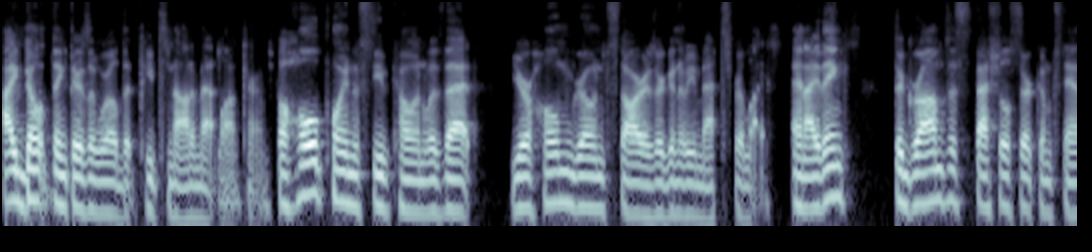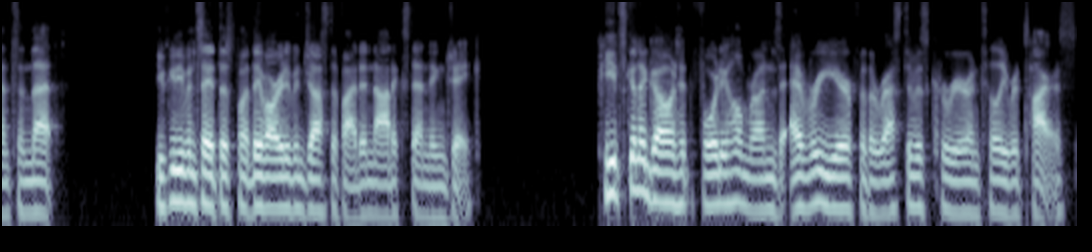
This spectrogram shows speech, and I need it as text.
I don't think there's a world that Pete's not a Met long term. The whole point of Steve Cohen was that your homegrown stars are going to be Mets for life. And I think DeGrom's a special circumstance in that you could even say at this point they've already been justified in not extending Jake. Pete's going to go and hit 40 home runs every year for the rest of his career until he retires.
